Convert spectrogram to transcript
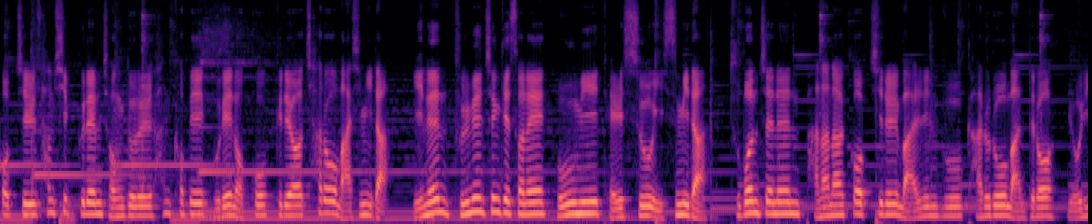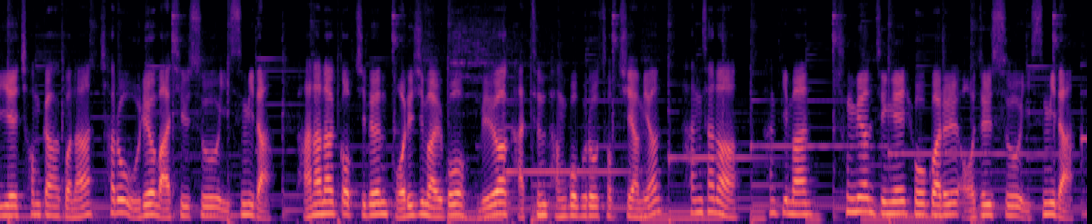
껍질 30g 정도를 한 컵에 물에 넣고 끓여 차로 마십니다. 이는 불면증 개선에 도움이 될 수 있습니다. 두 번째는 바나나 껍질을 말린 후 가루로 만들어 요리에 첨가하거나 차로 우려 마실 수 있습니다. 바나나 껍질은 버리지 말고 위와 같은 방법으로 섭취하면 항산화, 한기만, 숙면 등의 효과를 얻을 수 있습니다.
